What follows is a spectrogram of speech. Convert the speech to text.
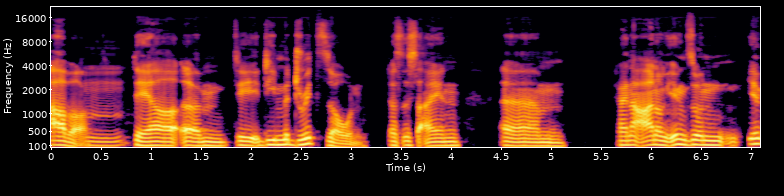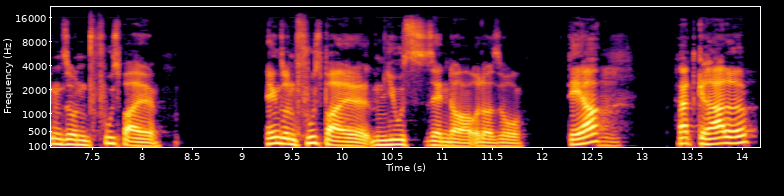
Aber Mhm. der, ähm, die, die Madrid Zone, das ist ein, ähm, keine Ahnung, irgend so ein, irgend so ein Fußball, irgend so ein Fußball-News-Sender oder so. Der Mhm. hat gerade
